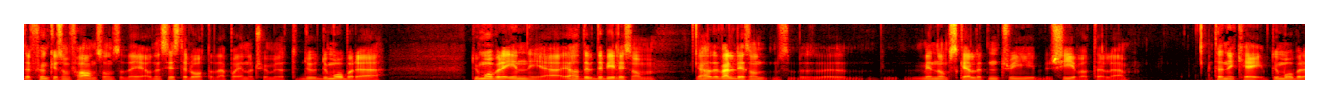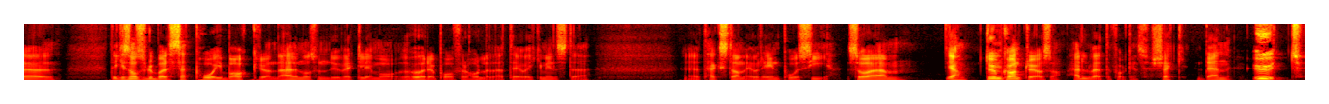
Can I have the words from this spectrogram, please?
det, funker som faen sånn som det er, og den siste låta der på 21 minutter Du, du må bare Du må bare inn i Ja, det, det blir liksom Ja, det er veldig sånn Minner om Skeleton Tree-skiva til, til Nick Cave. Du må bare Det er ikke sånn som du bare setter på i bakgrunnen. Det her er noe som du virkelig må høre på og forholde deg til, og ikke minst eh, tekstene er jo ren poesi. Så um, ja, Doom Country, altså. Helvete, folkens. Sjekk den ut!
